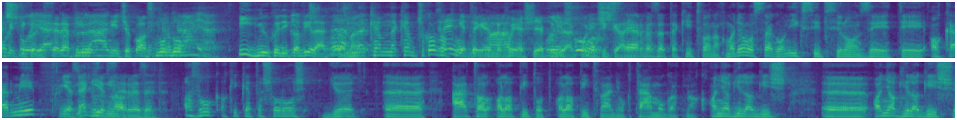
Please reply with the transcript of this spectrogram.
politikai szereplő. Én csak azt mondom, így működik a világ. Nem, nekem, nekem csak az Rengeteg a ember befolyásolják a világpolitikáját. szervezetek itt vannak Magyarországon, XYZT, akármi. Mi az megírnak, szervezet? Azok, akiket a Soros György által alapított alapítványok támogatnak, anyagilag is, ö, anyagilag is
